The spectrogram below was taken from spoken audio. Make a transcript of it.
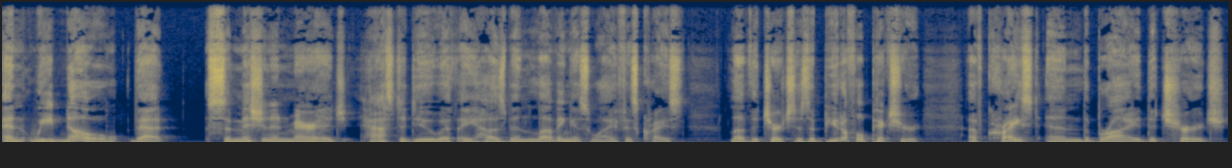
And we know that submission in marriage has to do with a husband loving his wife as Christ loved the church. There's a beautiful picture of Christ and the bride, the church,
